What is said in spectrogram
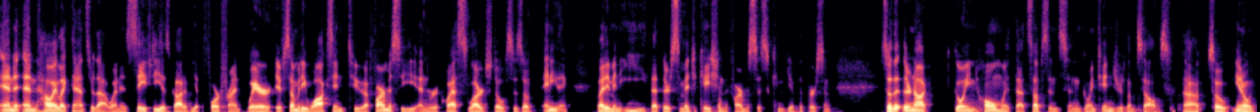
and and how I like to answer that one is safety has got to be at the forefront. Where if somebody walks into a pharmacy and requests large doses of anything, vitamin E, that there's some education the pharmacist can give the person, so that they're not going home with that substance and going to injure themselves. Uh, so you know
